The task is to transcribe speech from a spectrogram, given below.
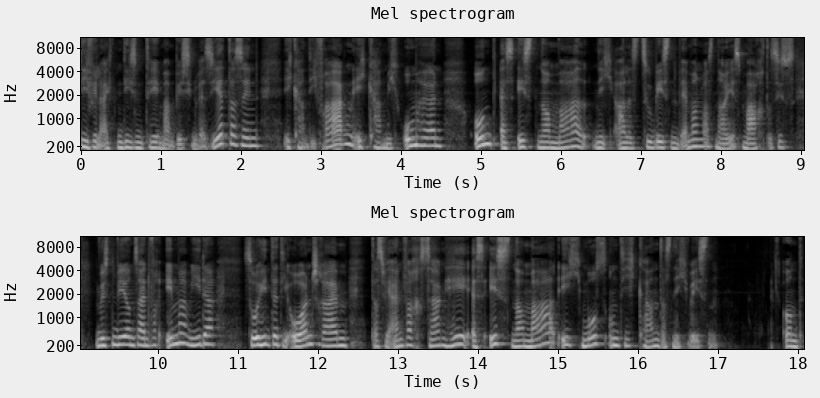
die vielleicht in diesem Thema ein bisschen versierter sind. Ich kann die fragen, ich kann mich umhören und es ist normal, nicht alles zu wissen, wenn man was Neues macht. Das ist, müssen wir uns einfach immer wieder so hinter die Ohren schreiben, dass wir einfach sagen, hey, es ist normal, ich muss und ich kann das nicht wissen. Und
